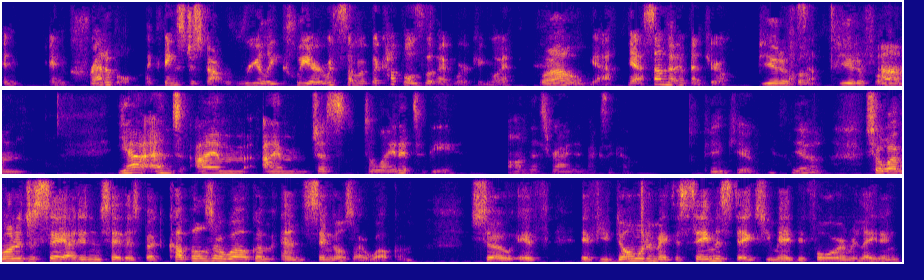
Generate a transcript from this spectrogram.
in, incredible. Like things just got really clear with some of the couples that I'm working with. Wow, Yeah, yeah, some that have been through. beautiful, Awesome. beautiful. Um, yeah, and I'm I'm just delighted to be on this ride in Mexico. Thank you. Yeah. So I wanted to say, I didn't say this, but couples are welcome and singles are welcome. So if if you don't want to make the same mistakes you made before in relating,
